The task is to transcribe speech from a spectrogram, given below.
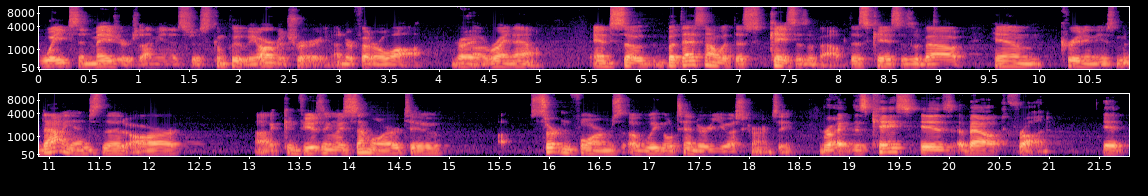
weights and measures. I mean, it's just completely arbitrary under federal law Right. uh, right now. And so, but that's not what this case is about. This case is about him creating these medallions that are uh, confusingly similar to certain forms of legal tender U.S. currency. Right. This case is about fraud. It,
